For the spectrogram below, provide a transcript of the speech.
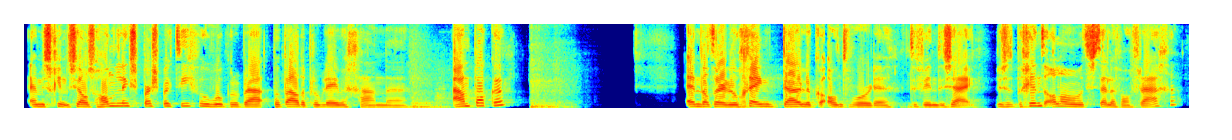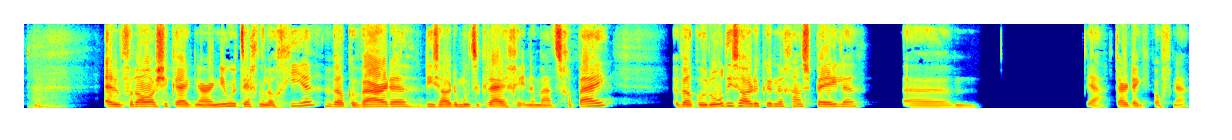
En misschien zelfs handelingsperspectieven, hoe we bepaalde problemen gaan uh, aanpakken. En dat er nog geen duidelijke antwoorden te vinden zijn. Dus het begint allemaal met het stellen van vragen. En vooral als je kijkt naar nieuwe technologieën, welke waarden die zouden moeten krijgen in de maatschappij, welke rol die zouden kunnen gaan spelen. Um, ja, daar denk ik over na.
